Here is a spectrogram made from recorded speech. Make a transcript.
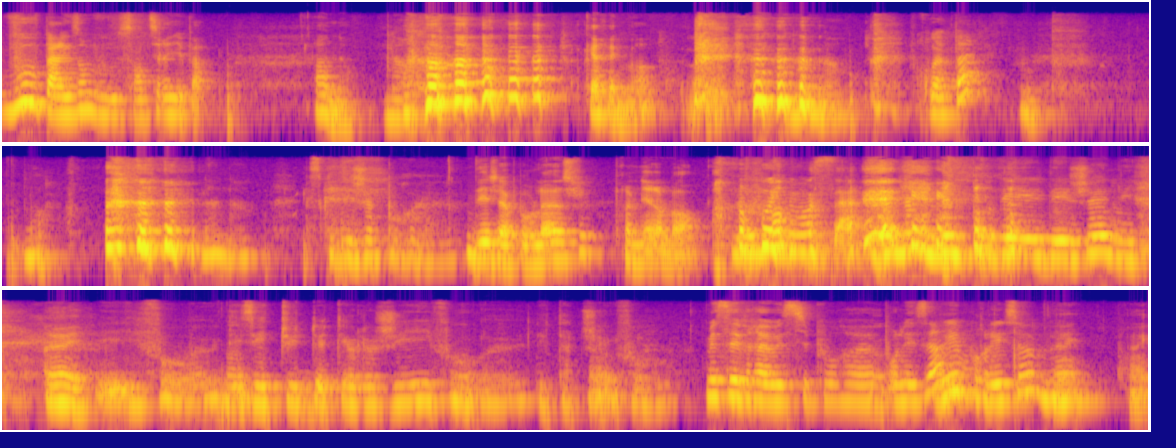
vous, par exemple, vous vous sentiriez pas? Ah non, Non, carrément. non, non. Pourquoi pas? Non, non. Parce que déjà pour... euh, Déjà pour l'âge, premièrement. Oui, moi ça. même, même pour des, des jeunes, il, Oui. il faut euh, des études de théologie, il faut euh, des tas de choses. il faut- Mais c'est vrai aussi pour, euh, pour les hommes. Oui, pour les hommes. Oui, oui.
